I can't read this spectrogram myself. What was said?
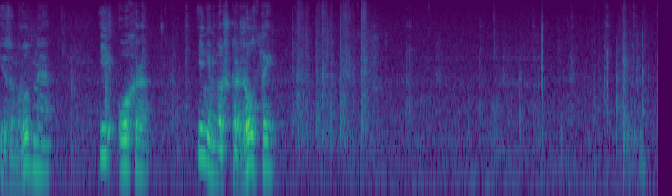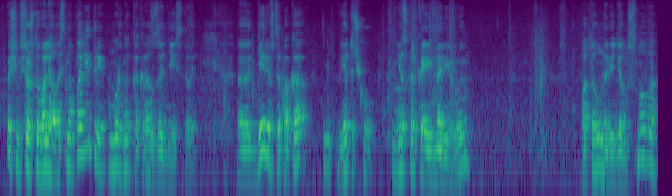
изумрудная, и охра, и немножко желтой. В общем, все, что валялось на палитре, можно как раз задействовать. Э, деревце пока веточку несколько игнорируем. Потом наведем снова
